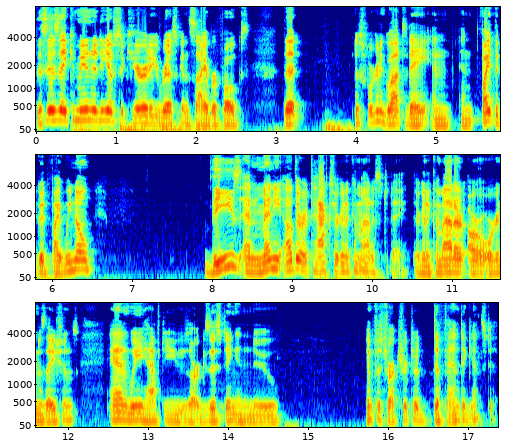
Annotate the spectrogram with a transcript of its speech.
This is a community of security, risk, and cyber folks. That just we're going to go out today and and fight the good fight. We know these and many other attacks are going to come at us today. They're going to come at our organizations, and we have to use our existing and new infrastructure to defend against it.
